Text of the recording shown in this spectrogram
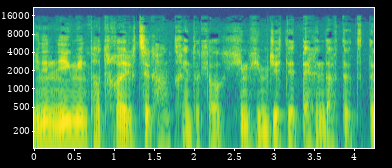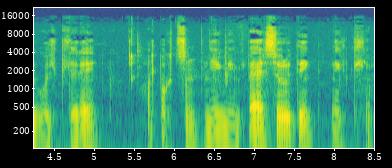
Энэ нь нийгмийн тодорхой хэрэгцээг хангахын төлөө хэм хэмжээтэй дахин давтагддаг үйлдэлээрээ холбогдсон нийгмийн байр суурьуудын нэгдэл юм.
